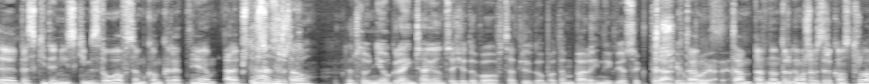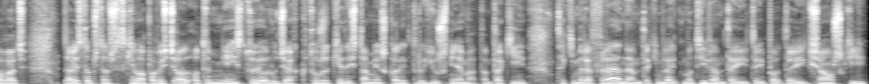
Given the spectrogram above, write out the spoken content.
e, Beskidem Niskim, z Wołowcem konkretnie, ale przede wszystkim to... Zresztą nie ograniczające się do Wołowca tylko, bo tam parę innych wiosek też tak, się tam, pojawia. tam pewną drogę możemy zrekonstruować, ale jest to przede wszystkim opowieść o, o, tym miejscu i o ludziach, którzy kiedyś tam mieszkali, których już nie ma. Tam taki, takim refrenem, takim leitmotivem tej, tej, tej książki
